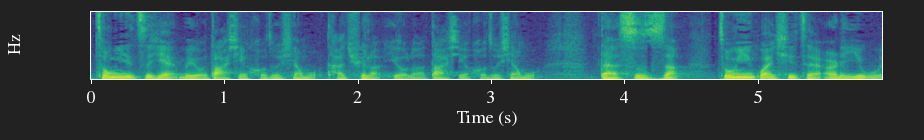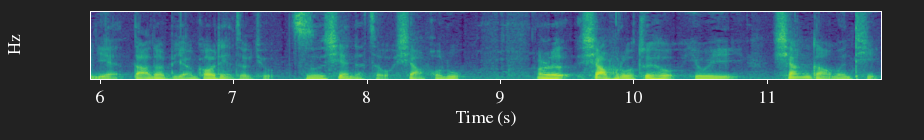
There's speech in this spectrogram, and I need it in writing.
中英之间没有大型合作项目，他去了有了大型合作项目，但事实上中英关系在二零一五年达到比较高点之后就直线的走下坡路，而下坡路最后因为香港问题，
